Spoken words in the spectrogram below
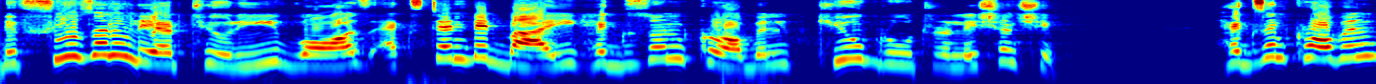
Diffusion layer theory was extended by Hixson-Crowell cube root relationship. Hixson-Crowell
